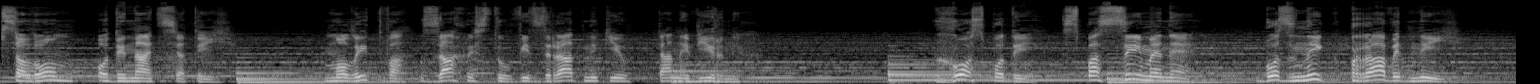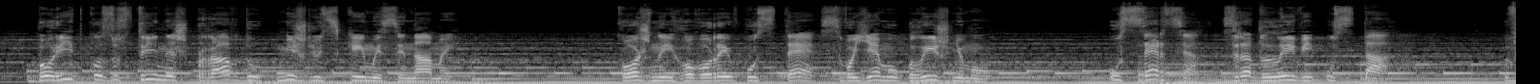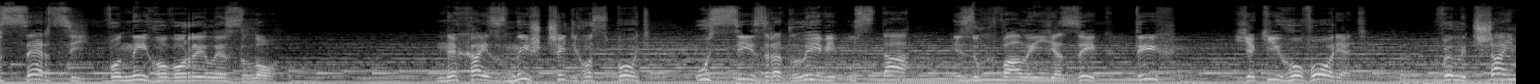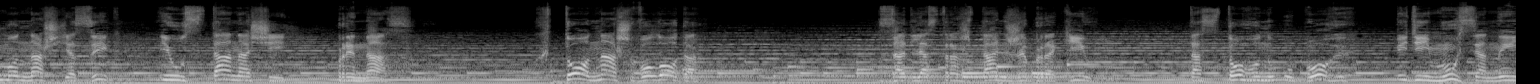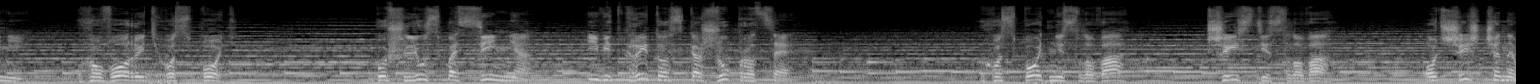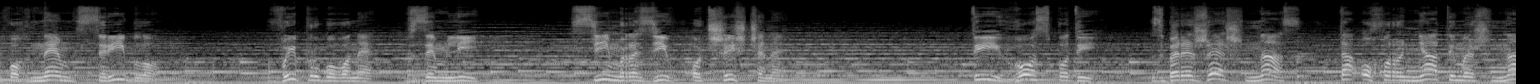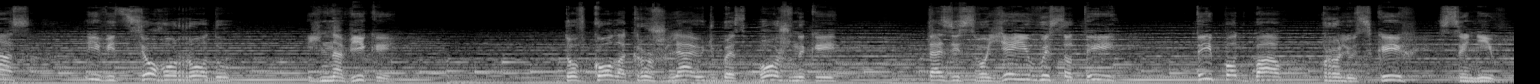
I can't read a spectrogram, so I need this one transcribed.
Псалом одинадцятий. Молитва захисту від зрадників та невірних. Господи, спаси мене, бо зник праведний, бо рідко зустрінеш правду між людськими синами. Кожний говорив пусте своєму ближньому, у серця зрадливі уста в серці вони говорили зло. Нехай знищить Господь усі зрадливі уста і зухвалий язик тих, які говорять, величаймо наш язик і уста наші при нас. Хто наш володар? Задля страждань жебраків та стогону убогих підіймуся нині, говорить Господь. Пошлю спасіння і відкрито скажу про це. Господні слова, чисті слова, очищене вогнем срібло, випробуване в землі, сім разів очищене. Ти, Господи, збережеш нас та охоронятимеш нас і від цього роду, й навіки. Довкола кружляють безбожники, та зі своєї висоти ти подбав про людських синів.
